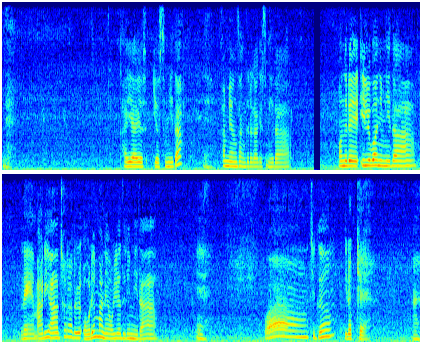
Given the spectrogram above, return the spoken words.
네. 가이아였습니다. 네, 판매 영상 들어가겠습니다. 오늘의 1번입니다. 네, 마리아 철화를 오랜만에 올려드립니다. 예. 와, 지금 이렇게 예,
